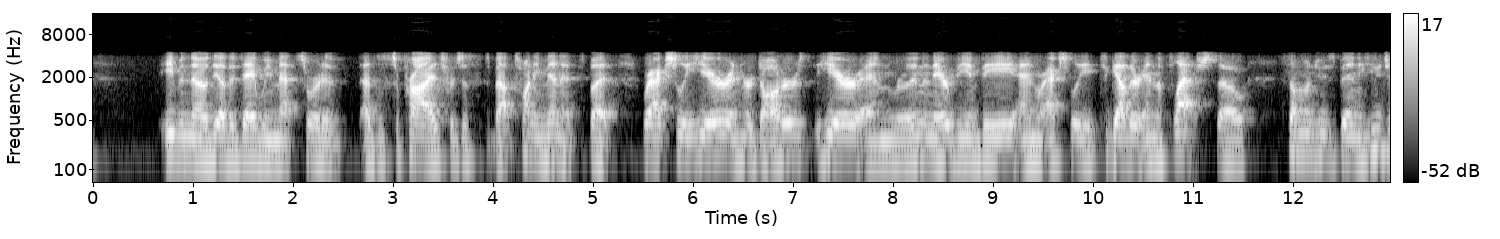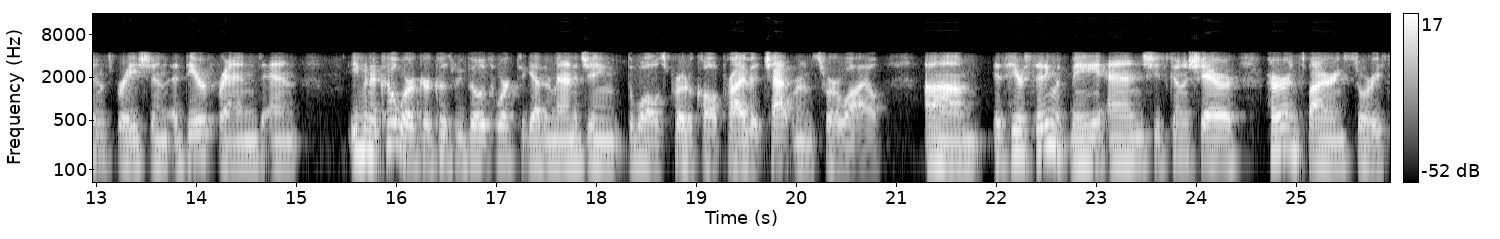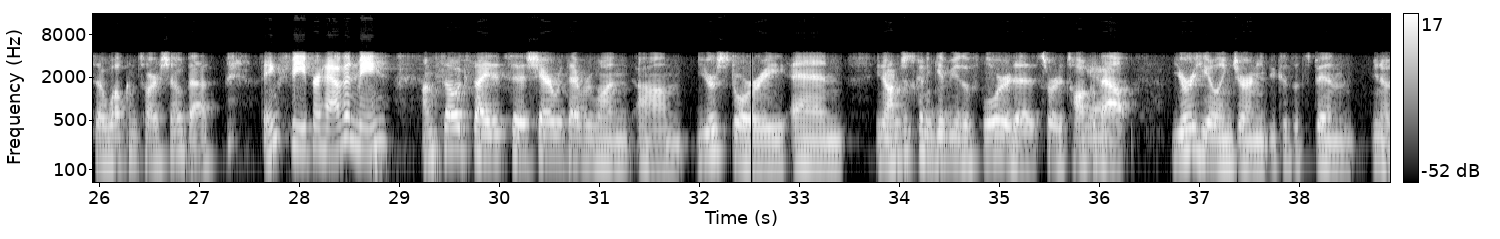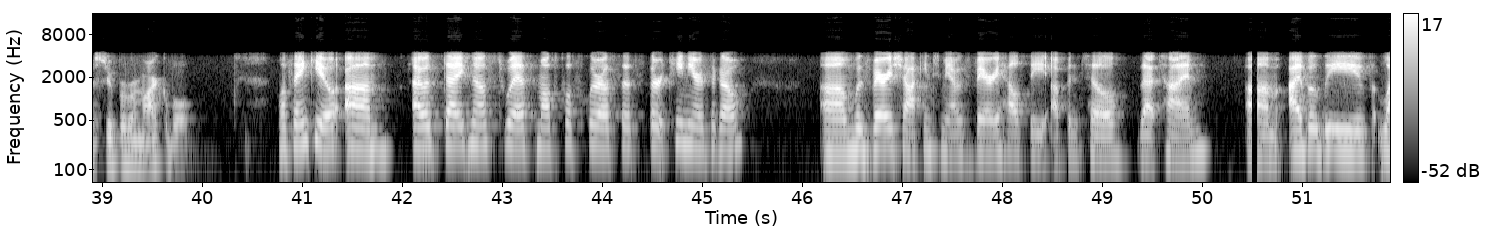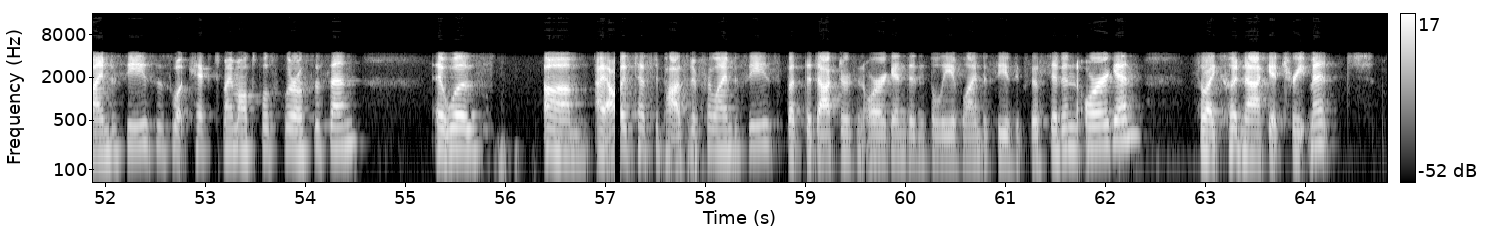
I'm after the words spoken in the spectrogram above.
even though the other day we met sort of as a surprise for just about 20 minutes, but we're actually here and her daughter's here and we're in an Airbnb and we're actually together in the flesh. So, someone who's been a huge inspiration, a dear friend, and even a coworker because we both worked together managing the Wahls Protocol private chat rooms for a while. Um, is here sitting with me, and she's going to share her inspiring story. So, welcome to our show, Beth. Thanks, Fee, for having me. I'm so excited to share with everyone um, your story, and you know, I'm just going to give you the floor to sort of talk Yeah. about your healing journey because it's been, you know, super remarkable. Well, thank you. Um, I was diagnosed with multiple sclerosis 13 years ago. Um, was very shocking to me. I was very healthy up until that time. Um, I believe Lyme disease is what kicked my multiple sclerosis in. It was um, I always tested positive for Lyme disease, but the doctors in Oregon didn't believe Lyme disease existed in Oregon, so I could not get treatment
